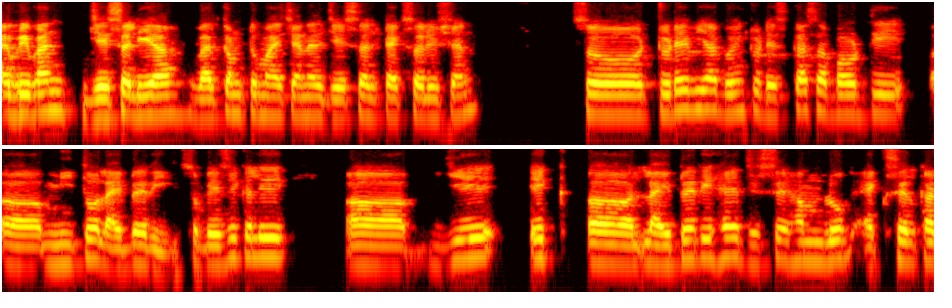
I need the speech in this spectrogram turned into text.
everyone, Jaisal here. Welcome to my channel Jaisal Tech Solution. So today we are going to discuss about the uh, Mito library. So basically uh, ये एक uh, है जिससे हम लोग एक्सेल का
